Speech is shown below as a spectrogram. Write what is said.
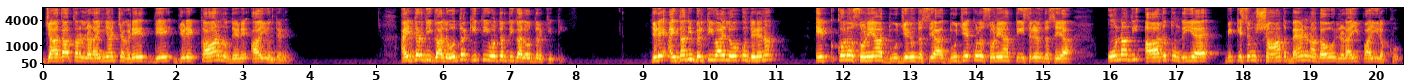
ਜ਼ਿਆਦਾਤਰ ਲੜਾਈਆਂ ਝਗੜੇ ਦੇ ਜਿਹੜੇ ਕਾਰਨ ਹੁੰਦੇ ਨੇ, ਆਈ ਹੁੰਦੇ ਨੇ। ਇੱਧਰ ਦੀ ਗੱਲ ਉੱਧਰ ਕੀਤੀ, ਉੱਧਰ ਦੀ ਗੱਲ ਉੱਧਰ ਕੀਤੀ। ਜਿਹੜੇ ਐਦਾਂ ਦੀ ਬਿਰਤੀ ਵਾਲੇ ਲੋਕ ਹੁੰਦੇ ਨੇ ਨਾ, ਇੱਕ ਕੋਲੋਂ ਸੁਣਿਆ, ਦੂਜੇ ਨੂੰ ਦੱਸਿਆ, ਦੂਜੇ ਕੋਲੋਂ ਸੁਣਿਆ, ਤੀਸਰੇ ਨੂੰ ਦੱਸਿਆ, ਉਹਨਾਂ ਦੀ ਆਦਤ ਹੁੰਦੀ ਹੈ ਵੀ ਕਿਸੇ ਨੂੰ ਸ਼ਾਂਤ ਬਹਿਣ ਨਾ ਦਿਓ, ਲੜਾਈ ਪਾਈ ਰੱਖੋ।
